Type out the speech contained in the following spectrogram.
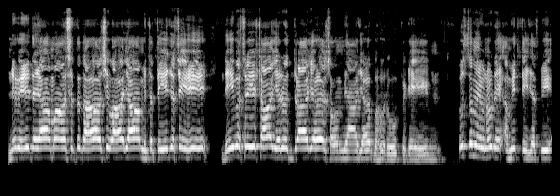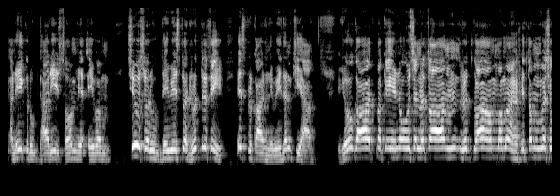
निवेदयामास तदा शिवायामित तेजसे। देवश्रेष्ठाय रुद्राय सौम्याय बहुरूपिणे। उस समय उन्होंने अमित तेजस्वी, अनेक रूपधारी, सौम्य एवं शिव स्वरूप देवेश्वर रुद्र से इस प्रकार निवेदन किया। योगात्मक रुद्वा मम हितम वसु।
